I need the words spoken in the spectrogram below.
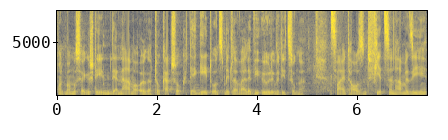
Und man muss ja gestehen, der Name Olga Tokarczuk, der geht uns mittlerweile wie Öl über die Zunge. 2014 haben wir sie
